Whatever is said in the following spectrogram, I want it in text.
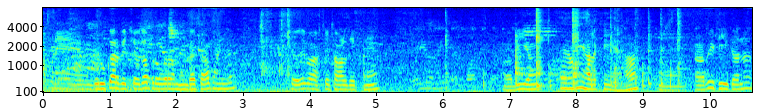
ਆਪਣੇ ਗੁਰੂ ਘਰ ਵਿੱਚ ਉਹਦਾ ਪ੍ਰੋਗਰਾਮ ਹੁੰਦਾ ਚਾਹ ਪਾਣੀ ਦਾ। ਤੇ ਉਹਦੇ ਵਾਸਤੇ ਥਾਲ ਦੇਖਣੇ ਆ। ਆ ਵੀ ਆ। ਇਹ ਉਹ ਵੀ ਹਲਕੀ ਹੈ। ਹਾਂ ਆ ਵੀ ਠੀਕ ਆ ਨਾ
